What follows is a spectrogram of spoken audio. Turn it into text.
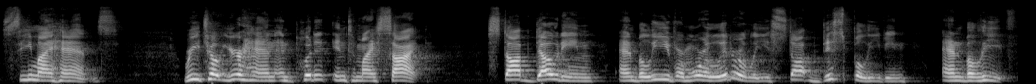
See my hands. Reach out your hand and put it into my side. Stop doubting and believe, or more literally, stop disbelieving and believe.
